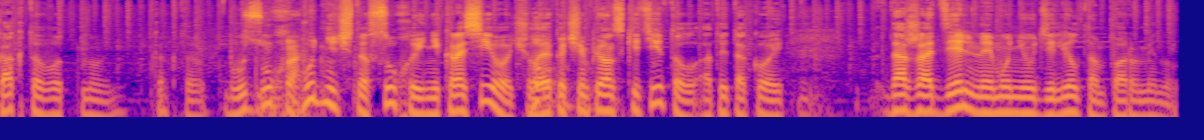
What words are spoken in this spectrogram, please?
Как-то вот, ну, как-то буд- Сухо. буднично, сухо и некрасиво. Человека Ну, чемпионский титул, а ты такой даже отдельно ему не уделил там пару минут.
